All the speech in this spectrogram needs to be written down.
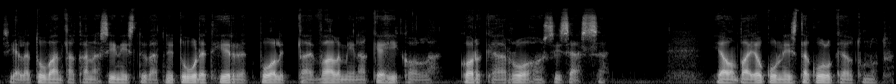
Siellä tuvan takana sinistyvät nyt uudet hirret puolittain valmiina kehikolla korkean ruohon sisässä. Ja onpa joku niistä kulkeutunut,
